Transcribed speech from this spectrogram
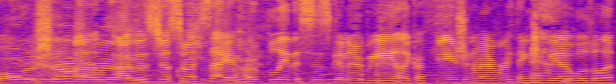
radio playing. Oh, sure. I, I was just about to say, hopefully this is going to be like a fusion of everything. We'll be able to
